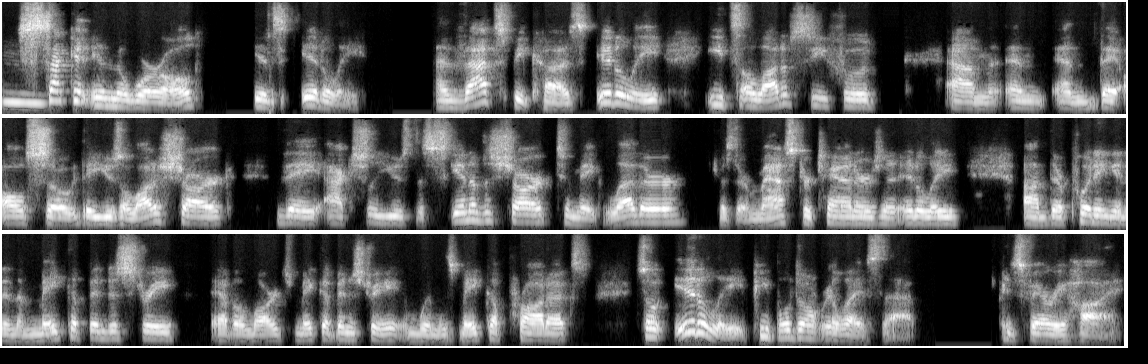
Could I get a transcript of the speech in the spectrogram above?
Mm. Second in the world is Italy. And that's because Italy eats a lot of seafood um, and, and they also, they use a lot of shark they actually use the skin of the shark to make leather because they're master tanners in Italy. Um, they're putting it in the makeup industry. They have a large makeup industry and women's makeup products. So, Italy, people don't realize that, is very high.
